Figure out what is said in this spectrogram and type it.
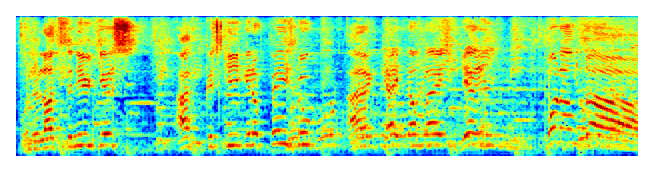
Voor de laatste nieuwtjes, even kijken op Facebook. En kijk dan bij Gerry Bonanza.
